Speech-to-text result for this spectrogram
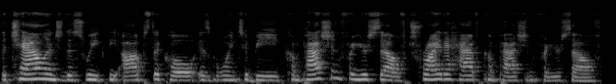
the challenge this week, the obstacle is going to be compassion for yourself. Try to have compassion for yourself.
